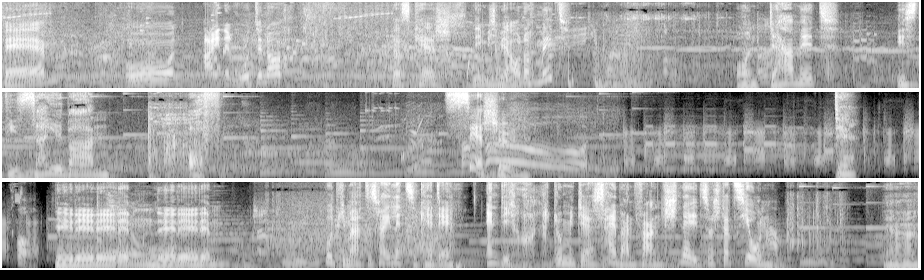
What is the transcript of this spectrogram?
Bam. Und eine rote noch. Das Cash nehme ich mir auch noch mit. Und damit ist die Seilbahn offen. Sehr schön. Gut gemacht, das war die letzte Kette. Endlich du mit der Seilbahn fahren. Schnell zur Station. Ja,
